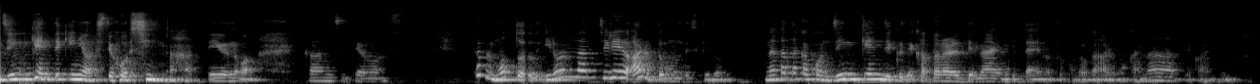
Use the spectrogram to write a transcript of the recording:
人権的にはしてほしいなっていうのは感じてます。多分もっといろんな事例あると思うんですけどなかなかこの人権軸で語られてないみたいなところがあるのかなって感じます。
